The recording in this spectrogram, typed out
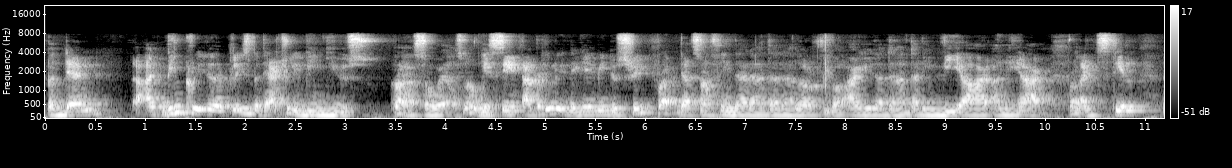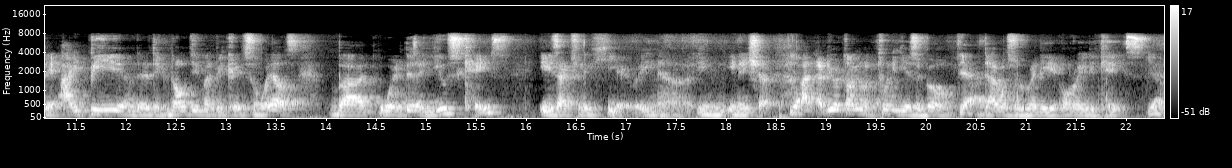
but then uh, being created other places, but they're actually being used uh, somewhere else. No, we see, uh, particularly in the game industry, Right. that's something that, uh, that a lot of people argue that uh, that in VR and AR, like still the IP and the technology might be created somewhere else, but where there's a use case is actually here in uh, in, in Asia. Yeah. And, and you're talking about 20 years ago. Yeah. that was already already the case. Yeah.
